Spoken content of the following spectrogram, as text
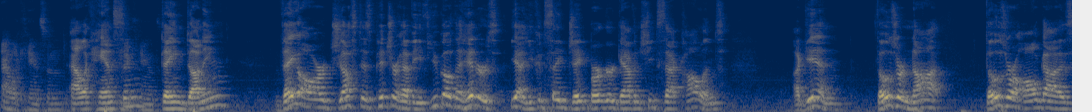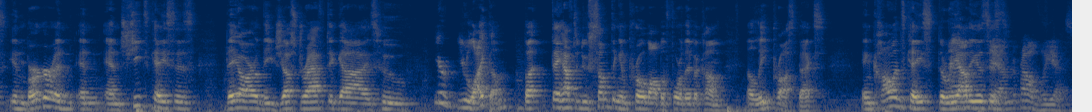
Alec Hansen. Alec Hansen. Dane Dunning. They are just as pitcher heavy. If you go the hitters, yeah, you could say Jake Burger, Gavin Sheets, Zach Collins. Again, those are not. Those are all guys in Burger and, and, and Sheets cases. They are the just drafted guys who you you like them, but they have to do something in pro ball before they become elite prospects. In Collins' case, the reality is, is yeah, probably yes.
